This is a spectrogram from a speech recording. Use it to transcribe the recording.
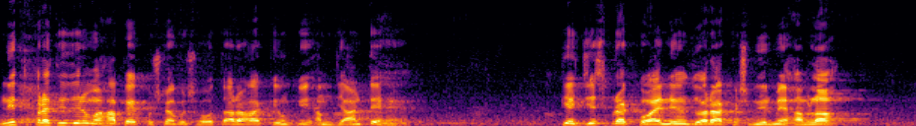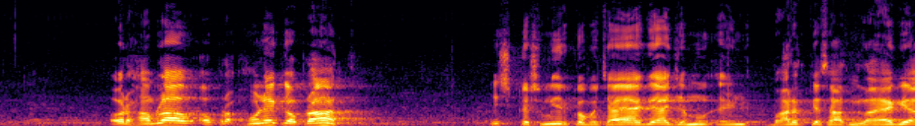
नित्य प्रतिदिन वहाँ पे कुछ ना कुछ होता रहा, क्योंकि हम जानते हैं कि जिस प्रकार कोयलियों द्वारा कश्मीर में हमला और हमला होने के उपरांत इस कश्मीर को बचाया गया, जम्मू भारत के साथ मिलाया गया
